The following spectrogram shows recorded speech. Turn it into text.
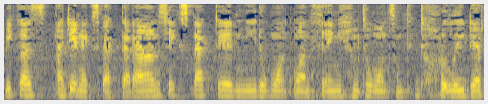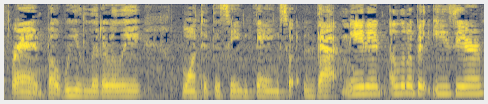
because I didn't expect that. I honestly expected me to want one thing, him to want something totally different, but we literally wanted the same thing. So that made it a little bit easier.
